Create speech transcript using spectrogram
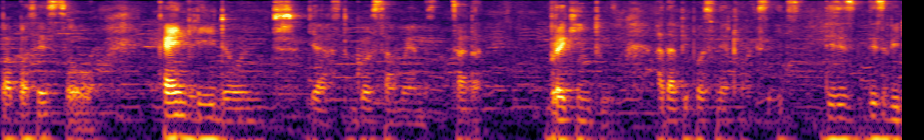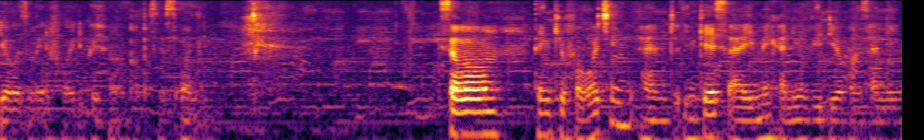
purposes so kindly don't just go somewhere and start breaking into other people's networks. It's this is this video was made for educational purposes only. So thank you for watching and in case i make a new video concerning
